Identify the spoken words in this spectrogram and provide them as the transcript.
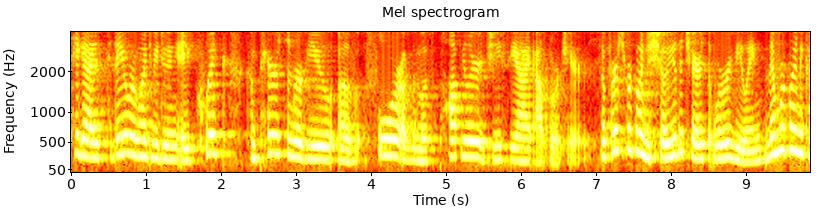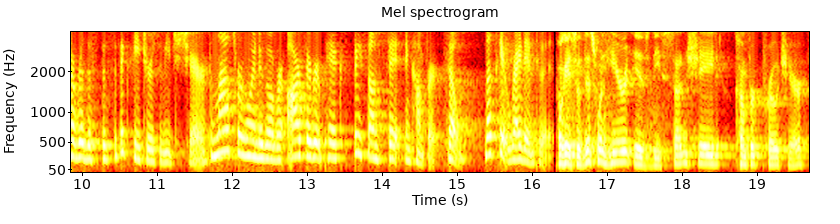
Hey guys, today we're going to be doing a quick comparison review of four of the most popular GCI outdoor chairs. So first we're going to show you the chairs that we're reviewing, then we're going to cover the specific features of each chair, then last we're going to go over our favorite picks based on fit and comfort. So let's get right into it. Okay, so this one here is the Sunshade Comfort Pro chair.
